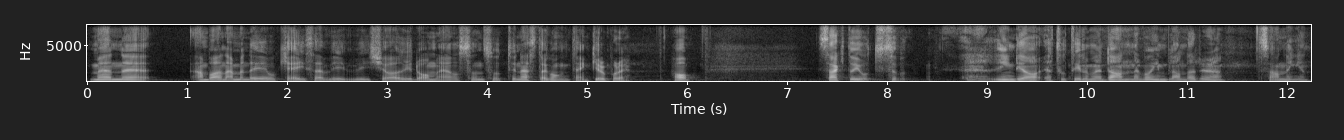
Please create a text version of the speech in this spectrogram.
Men eh, han bara, nej men det är okej, så här, vi, vi kör idag med och sen så till nästa gång tänker du på det. Ja. Sagt och gjort så eh, ringde jag, jag tror till och med Danne var inblandad i den här, sanningen.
